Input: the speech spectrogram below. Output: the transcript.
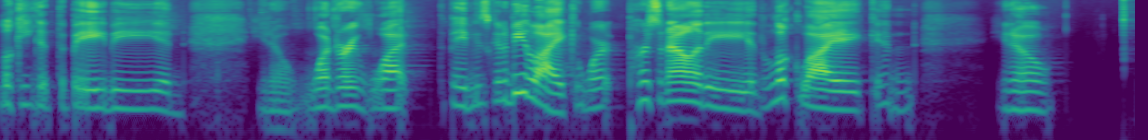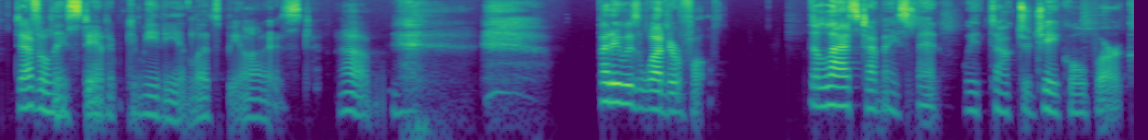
looking at the baby and you know wondering what the baby's going to be like and what personality and look like and you know, definitely stand up comedian, let's be honest. Um, but it was wonderful. The last time I spent with Dr. Jay Goldberg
